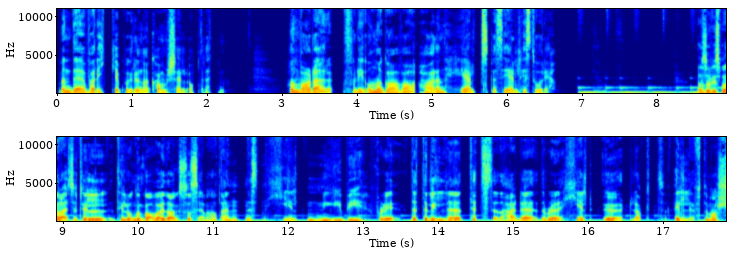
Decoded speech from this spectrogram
men det var ikke på grunn av kamskjelloppdretten. Han var der fordi Onagawa har en helt spesiell historie. Altså Hvis man reiser til, til, Onagawa i dag, så ser man at det er en nesten helt ny by. Fordi dette lille tettstedet her, det, det ble helt ødelagt 11. mars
